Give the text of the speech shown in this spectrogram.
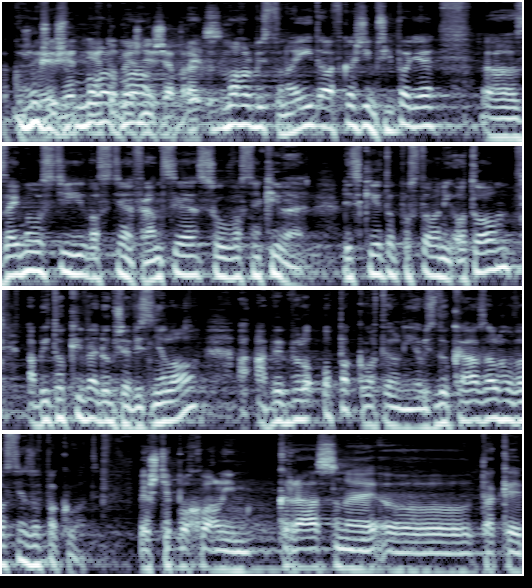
Akože Můžeš, je, je, mohl, je to běžnější prax? Mohl bys to najít, ale v každém případě uh, zajímavostí vlastně Francie jsou vlastně kivé. Vždycky je to postavené o tom, aby to kivé dobře dobře vyznělo a aby bylo opakovatelné, aby dokázal ho vlastně zopakovat. Ještě pochválím krásné, uh, také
